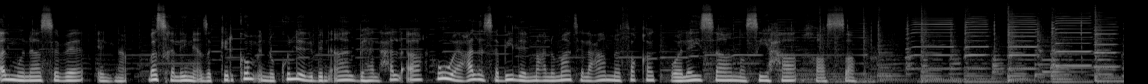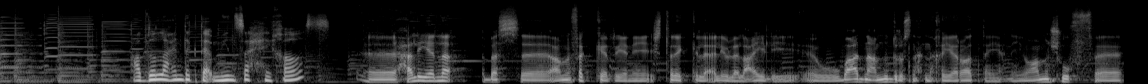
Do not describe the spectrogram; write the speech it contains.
المناسبة لنا بس خليني أذكركم إنه كل اللي بنقال بهالحلقة هو على سبيل المعلومات العامة فقط وليس نصيحة خاصة. عبد الله عندك تأمين صحي خاص؟ أه، حاليا لا بس أه، عم نفكر يعني اشترك لألي وللعائلة وبعدنا عم ندرس نحن خياراتنا يعني وعم نشوف أه،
